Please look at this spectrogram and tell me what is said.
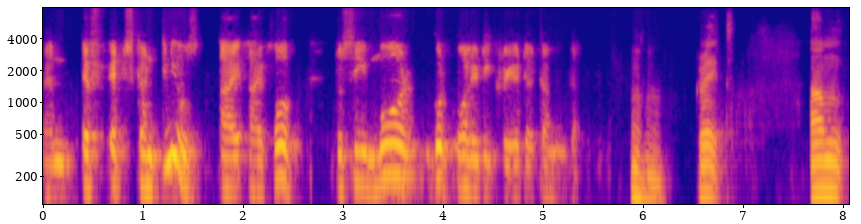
And if it continues, I, I hope to see more good quality creator coming up. Mm-hmm. Great. Um,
